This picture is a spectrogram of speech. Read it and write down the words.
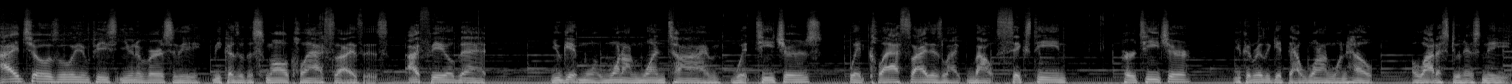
I chose William Peace University because of the small class sizes. I feel that you get more one-on-one time with teachers. With class sizes like about 16 per teacher, you can really get that one-on-one help a lot of students need.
